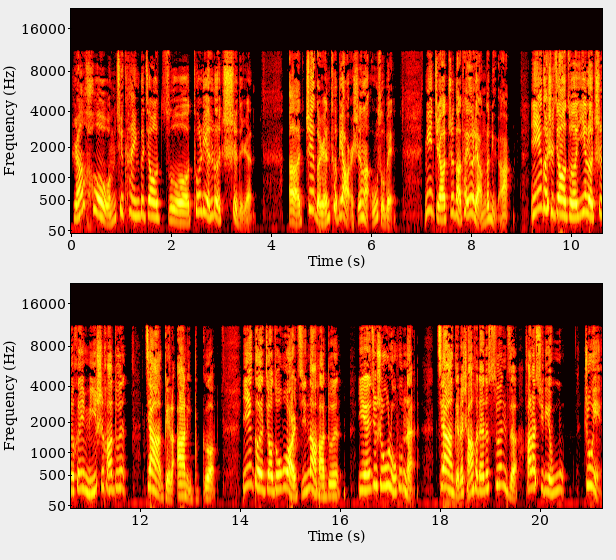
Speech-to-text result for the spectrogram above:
然后我们去看一个叫做托列勒赤的人，呃，这个人特别耳生啊，无所谓，你只要知道他有两个女儿，一个是叫做伊勒赤黑弥什哈敦，嫁给了阿里不哥。一个叫做沃尔吉纳哈敦，也就是乌鲁呼乃，嫁给了察合台的孙子哈拉叙列乌。注意，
